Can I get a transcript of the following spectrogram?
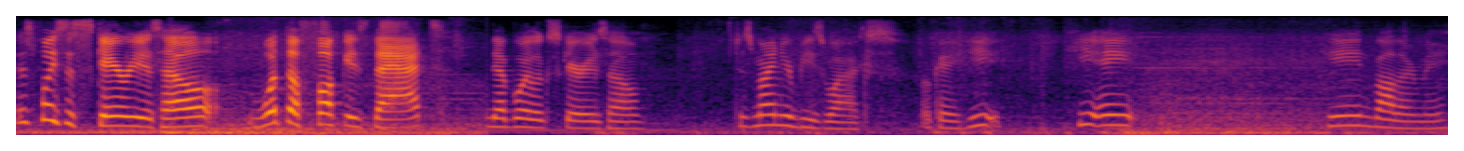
This place is scary as hell. What the fuck is that? That boy looks scary as hell. Just mind your beeswax. Okay, he he ain't he ain't bothering me.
